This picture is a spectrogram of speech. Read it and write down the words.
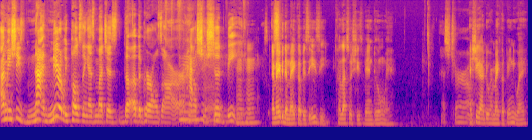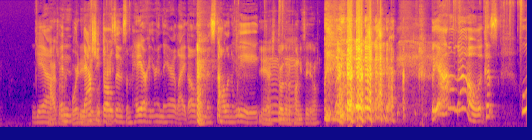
I mean, she's not nearly posting as much as the other girls are or how she should be. hmm And maybe the makeup is easy because that's what she's been doing. That's true. And she got to do her makeup anyway. Might yeah. as well And record it now and she throws like- in some hair here and there, like, oh, I'm installing a wig. Yeah, she throws in a Mm-hmm. ponytail. But yeah, I don't know. Because who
